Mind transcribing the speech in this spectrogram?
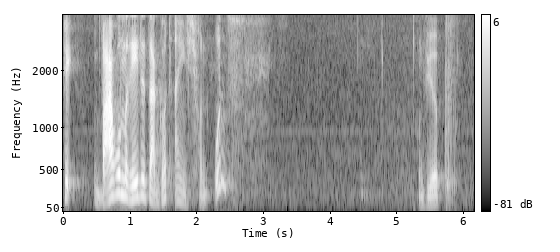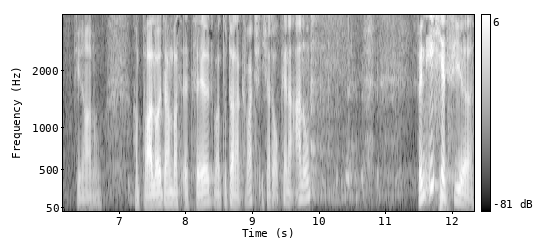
hey, warum redet da Gott eigentlich von uns? Und wir, pff, keine Ahnung. Ein paar Leute haben was erzählt, war totaler Quatsch. Ich hatte auch keine Ahnung. Wenn ich jetzt hier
